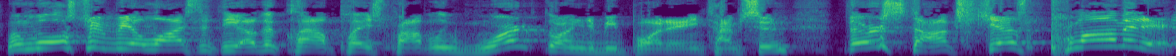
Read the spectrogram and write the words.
When Wall Street realized that the other cloud plays probably weren't going to be bought anytime soon, their stocks just plummeted.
